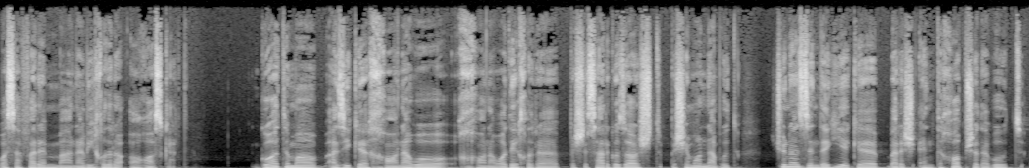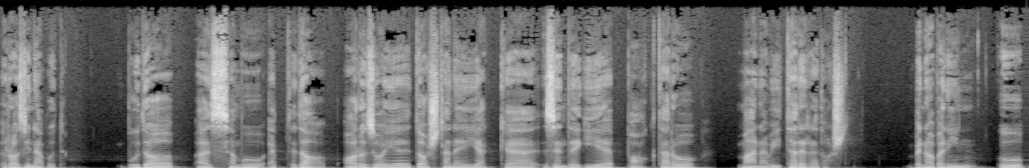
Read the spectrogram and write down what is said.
و سفر معنوی خود را آغاز کرد ما از اینکه خانه و خانواده خود را پشت سر گذاشت پشیمان نبود چون از زندگی که برش انتخاب شده بود راضی نبود. بودا از همو ابتدا آرزوی داشتن یک زندگی پاکتر و معنویتر را داشت. بنابراین او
